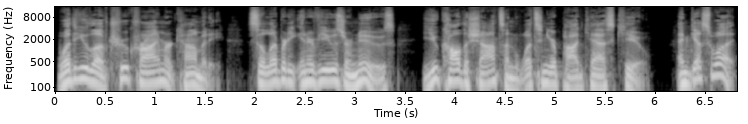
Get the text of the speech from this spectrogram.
Whether you love true crime or comedy, celebrity interviews or news, you call the shots on what's in your podcast queue. And guess what?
